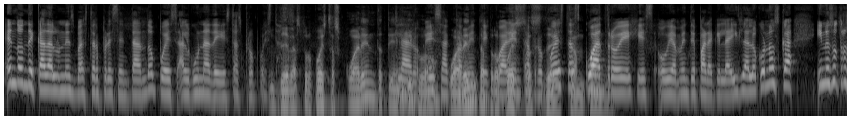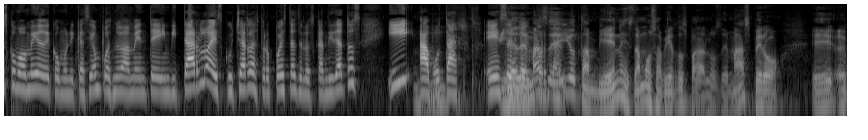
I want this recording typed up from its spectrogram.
en donde cada lunes va a estar presentando pues alguna de estas propuestas. De las propuestas, 40 tiene Claro, dijo, ¿no? 40 propuestas, 40 propuestas 4 obviamente, para que la isla lo conozca. Y nosotros como medio de comunicación, pues nuevamente invitarlo a escuchar las propuestas de los candidatos y a uh -huh. votar. Eso y además de ello también estamos abiertos para los demás, pero... Eh, eh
